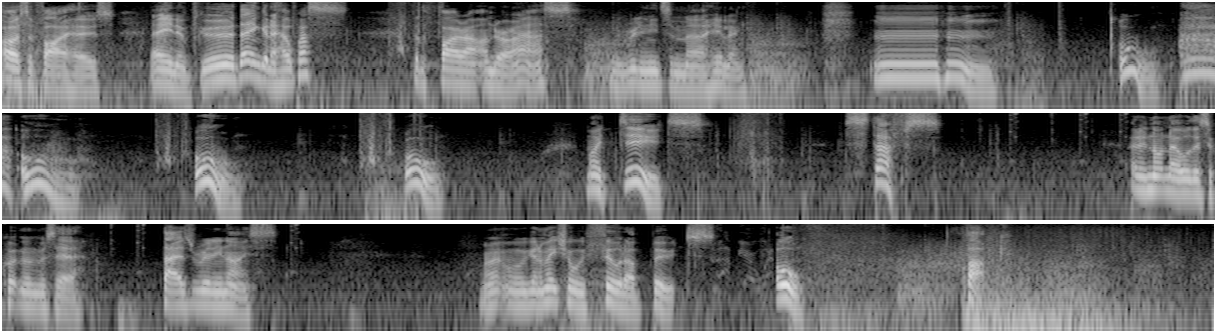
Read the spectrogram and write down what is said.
Oh, it's a fire hose. They ain't no good. They ain't gonna help us. Put the fire out under our ass. We really need some uh, healing. Mm-hmm. Ooh. Ooh. Ooh. Ooh. My dudes. Stuffs. I did not know all this equipment was here. That is really nice. Right, well we're going to make sure we filled our boots. Oh. Fuck.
